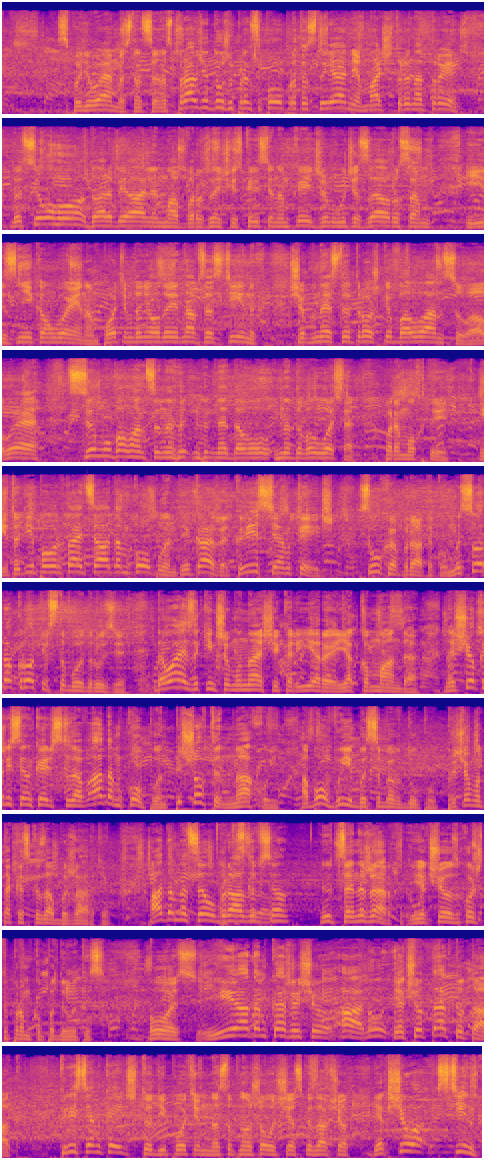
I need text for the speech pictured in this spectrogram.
Сподіваємось на це. Насправді дуже принципове протистояння. Матч 3 на 3. До цього Дарбі Аллен мав ворожнечу з Крістіаном Кейджем, Лучезаурусом і з Ніком Вейном. Потім до нього доєднався Стінг, щоб внести трошки балансу, але цьому балансу не, не, не довелося перемогти. І тоді повертається Адам Копленд і каже: Крістіан Кейдж, слухай, братику, ми 40 років з тобою, друзі. Давай закінчимо наші кар'єри як команда. На що Крістіан Кейдж сказав: Адам Копленд, пішов ти нахуй, або виїби себе в дупу. Причому так і сказав без жартів. Адам на це образився. Ну, це не жарт, якщо захочете промку подивитись. Ось. І Адам каже, що а, ну, якщо так, то так. Крістіан Кейдж тоді потім наступного шоу ще сказав, що якщо Стінг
